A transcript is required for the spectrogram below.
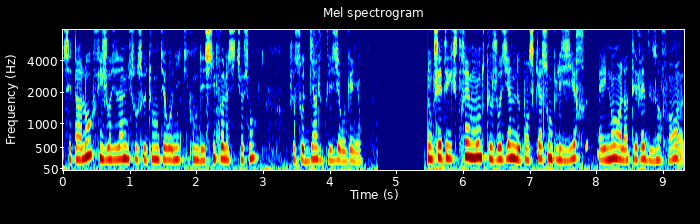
C'est un lot, fit Josiane sur ce ton d'ironie qui compte si peu la situation? Je souhaite bien du plaisir aux gagnants. Donc cet extrait montre que Josiane ne pense qu'à son plaisir et non à l'intérêt des enfants.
